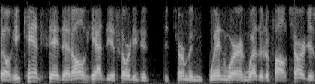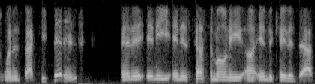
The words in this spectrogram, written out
So he can't say that oh he had the authority to determine when, where, and whether to file charges when in fact he didn't, and, it, and he in his testimony uh, indicated that.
